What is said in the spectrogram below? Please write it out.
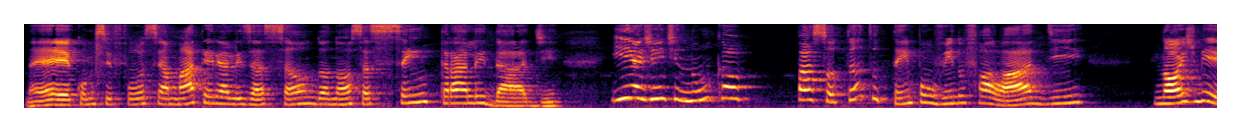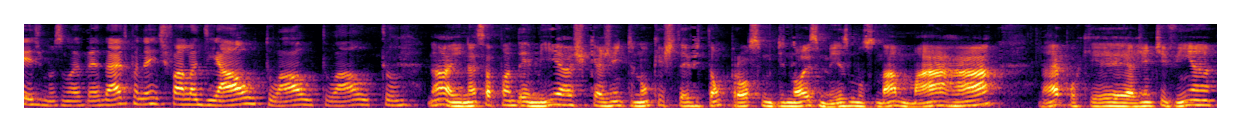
né? É como se fosse a materialização da nossa centralidade. E a gente nunca passou tanto tempo ouvindo falar de nós mesmos, não é verdade? Quando a gente fala de alto, alto, alto. Não, e nessa pandemia acho que a gente nunca esteve tão próximo de nós mesmos na marra, né? Porque a gente vinha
